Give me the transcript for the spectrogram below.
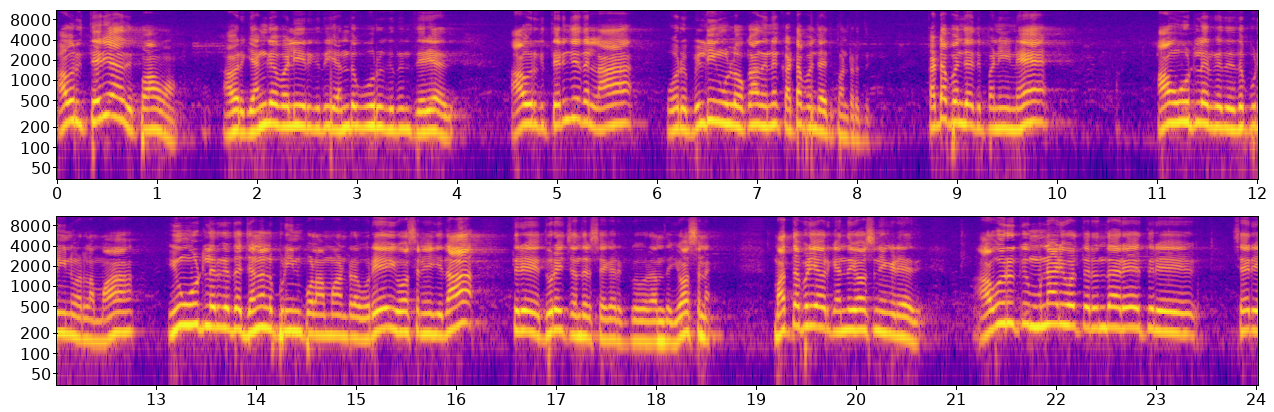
அவருக்கு தெரியாது பாவம். அவருக்கு எங்கே வழி இருக்குது எந்த ஊர் இருக்குதுன்னு தெரியாது. அவருக்கு தெரிஞ்சதெல்லாம் ஒரு பில்டிங் உள்ளே உட்காந்துன்னு கட்ட பஞ்சாயத்து பண்ணுறது கட்ட பஞ்சாயத்து பண்ணின்னு அவன் வீட்டில் இருக்கிறது இதை பிடிங்கின்னு வரலாமா? இவன் வீட்டில் இருக்கிறத ஜன்னல் பிடின்னு போகலாமான்ற ஒரே யோசனைக்கு தான் திரு துரை சந்திரசேகருக்கு ஒரு அந்த யோசனை. மற்றபடி அவருக்கு எந்த யோசனையும் கிடையாது. அவருக்கு முன்னாடி ஒருத்தர் இருந்தார் திரு சரி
